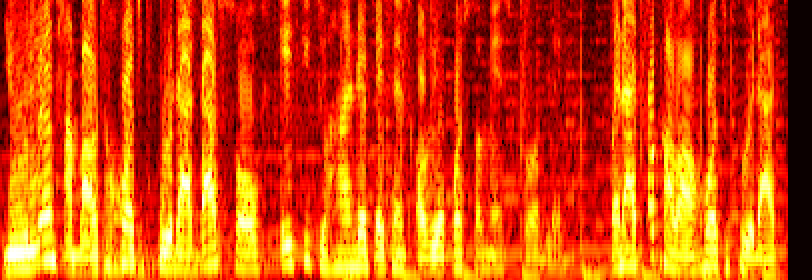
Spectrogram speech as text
You learn about hot product that solves 80 to 100 percent of your customers' problems. When I talk about hot products,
